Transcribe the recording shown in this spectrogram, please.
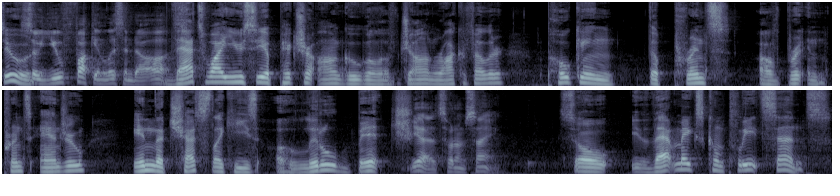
Dude, So you fucking listen to us. That's why you see a picture on Google of John Rockefeller poking the Prince of Britain, Prince Andrew, in the chest like he's a little bitch. yeah, that's what I'm saying. So that makes complete sense.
